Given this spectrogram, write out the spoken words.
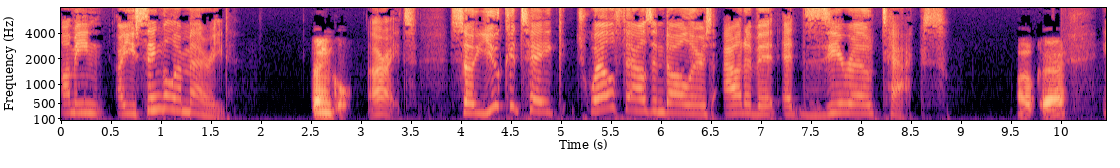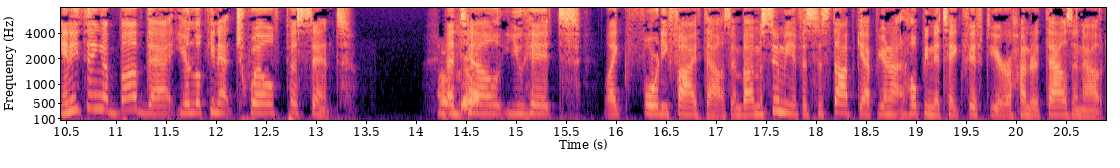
I mean, are you single or married? Single. All right. So you could take $12,000 out of it at zero tax. Okay. Anything above that, you're looking at 12% Okay. until you hit like 45,000. But I'm assuming if it's a stopgap, you're not hoping to take 50 or 100,000 out.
